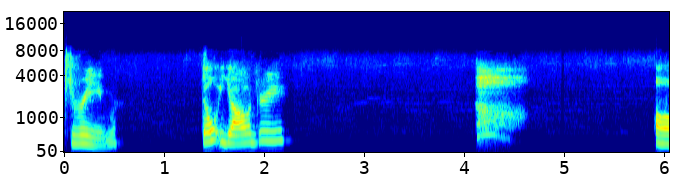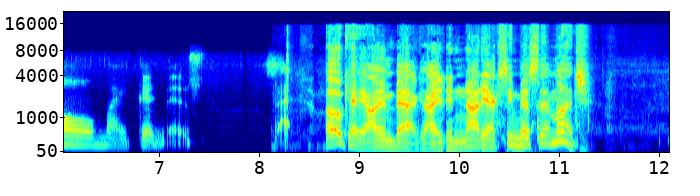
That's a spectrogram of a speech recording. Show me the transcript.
dream. Don't y'all agree? Oh my goodness. Okay, I'm back. I did not actually miss that much.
